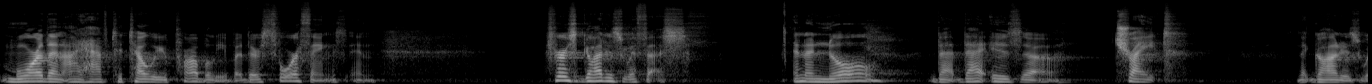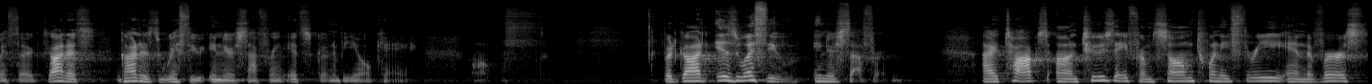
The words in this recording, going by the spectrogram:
more than I have to tell you, probably, but there's four things. And first, God is with us. And I know that that is a trait that God is with us. God is, God is with you in your suffering. It's going to be okay. But God is with you in your suffering. I talked on Tuesday from Psalm 23 and the verse,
